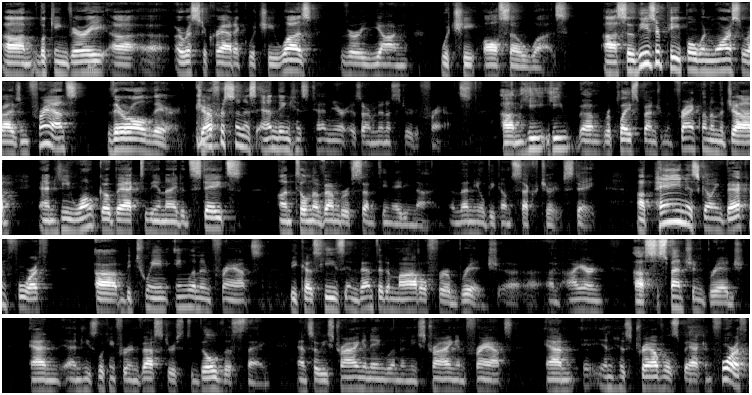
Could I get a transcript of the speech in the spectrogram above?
um, looking very uh, aristocratic, which he was, very young, which he also was. Uh, so these are people, when Morris arrives in France, they're all there. Jefferson is ending his tenure as our minister to France. Um, he he um, replaced Benjamin Franklin on the job, and he won't go back to the United States until November of 1789, and then he'll become Secretary of State. Uh, Paine is going back and forth uh, between England and France because he's invented a model for a bridge, uh, an iron a suspension bridge, and, and he's looking for investors to build this thing. And so he's trying in England and he's trying in France. And in his travels back and forth,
